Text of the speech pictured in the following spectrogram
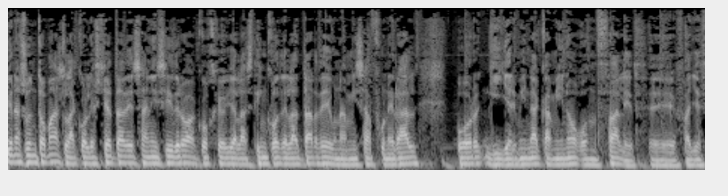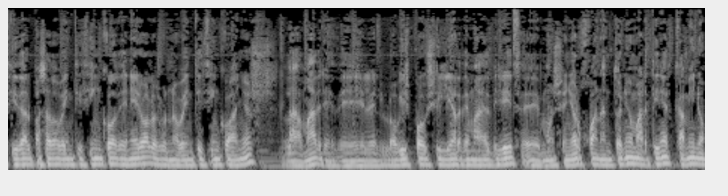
un asunto más, la colegiata de San Isidro acoge hoy a las 5 de la tarde una misa funeral por Guillermina Camino González, eh, fallecida el pasado 25 de enero a los 95 años, la madre del obispo auxiliar de Madrid, eh, Monseñor Juan Antonio Martínez Camino.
